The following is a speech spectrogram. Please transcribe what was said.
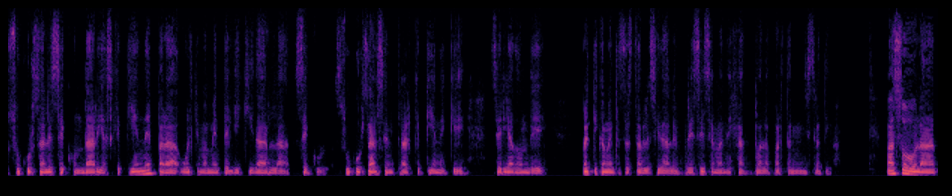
sucursales secundarias que tiene para últimamente liquidar la sucursal central que tiene, que sería donde prácticamente está establecida la empresa y se maneja toda la parte administrativa. Paso la,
